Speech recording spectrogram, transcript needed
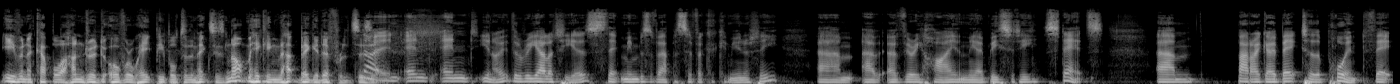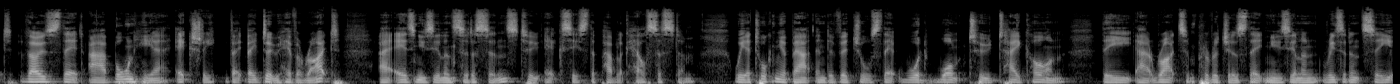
even a couple of hundred overweight people to the mix is not making that big a difference, is no, it? And, and, and, you know, the reality is that members of our Pacifica community um, are, are, very high in the obesity stats. Um, but I go back to the point that those that are born here actually they, they do have a right uh, as New Zealand citizens to access the public health system. We are talking about individuals that would want to take on the uh, rights and privileges that New Zealand residency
